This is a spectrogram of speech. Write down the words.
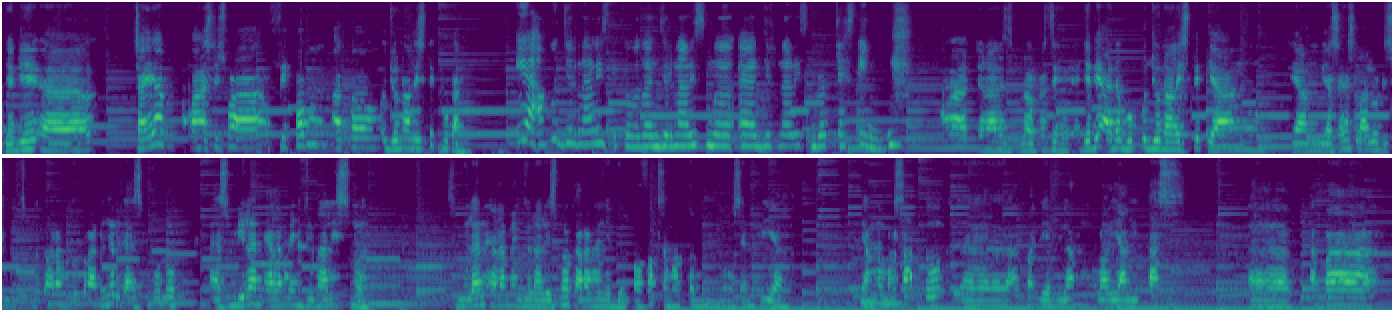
jadi uh, saya mahasiswa Vkom atau jurnalistik bukan? Iya, aku jurnalistik kebetulan jurnalisme uh, jurnalis broadcasting. sama jurnalis broadcasting. Jadi ada buku jurnalistik yang yang biasanya selalu disebut-sebut orang tuh pernah dengar gak 10 eh, 9 elemen jurnalisme. 9 elemen jurnalisme karangannya Bill Kovacs sama Tom Rosenfield. Yang nomor satu eh, apa dia bilang loyalitas eh, apa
